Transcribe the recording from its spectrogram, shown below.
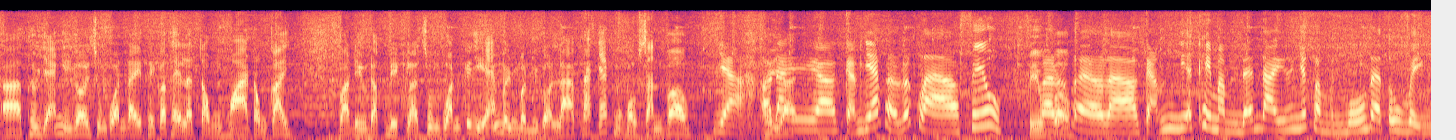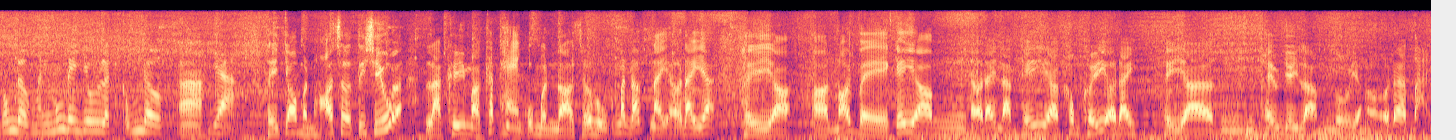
à, thư giãn nghỉ ngơi xung quanh đây thì có thể là trồng hoa trồng cây và điều đặc biệt là xung quanh cái dự án bên mình gọi là bát ngát một màu xanh phải không? Dạ, ở Thì, à, đây à, cảm giác là rất là Feel và rất là, là cảm giác khi mà mình đến đây thứ nhất là mình muốn ra tu viện cũng được, mình muốn đi du lịch cũng được. À Dạ. thì cho mình hỏi sơ tí xíu á, là khi mà khách hàng của mình à, sở hữu cái mảnh đất này ở đây á thì à, à, nói về cái um, ở đây là cái không khí ở đây thì à, theo Nhi là người ở tại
